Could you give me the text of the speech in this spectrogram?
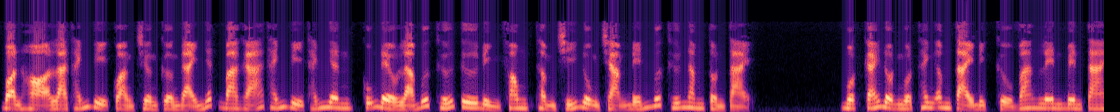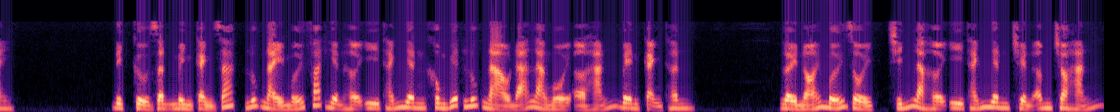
Bọn họ là thánh vị quảng trường cường đại nhất ba gã thánh vị thánh nhân, cũng đều là bước thứ tư đỉnh phong, thậm chí đụng chạm đến bước thứ năm tồn tại. Một cái đột một thanh âm tại địch cửu vang lên bên tai. Địch cửu giận mình cảnh giác, lúc này mới phát hiện hợi y thánh nhân không biết lúc nào đã là ngồi ở hắn bên cạnh thân. Lời nói mới rồi, chính là hợi y thánh nhân truyền âm cho hắn.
